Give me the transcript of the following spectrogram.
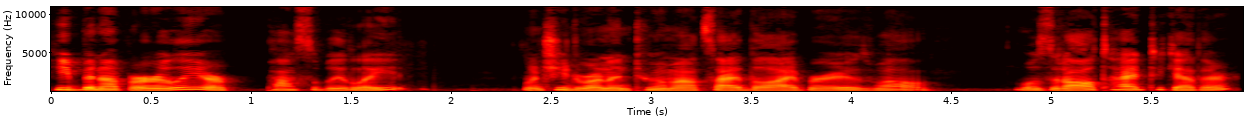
He'd been up early or possibly late when she'd run into him outside the library as well. Was it all tied together?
